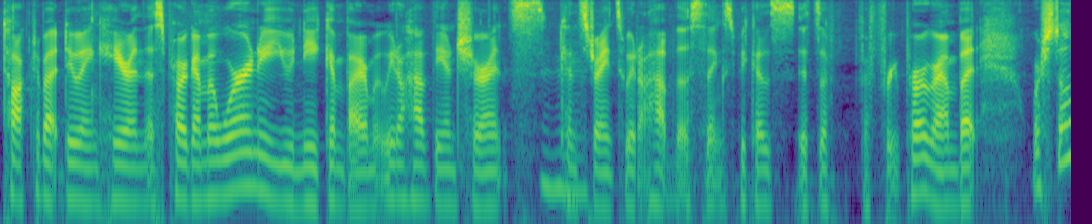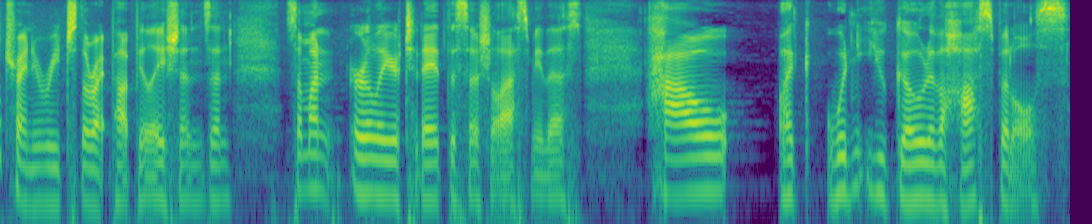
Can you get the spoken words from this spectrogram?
talked about doing here in this program, and we're in a unique environment. We don't have the insurance mm-hmm. constraints. We don't have those things because it's a, a free program. But we're still trying to reach the right populations. And someone earlier today at the social asked me this: How like wouldn't you go to the hospitals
